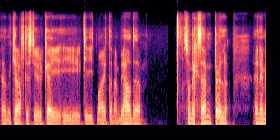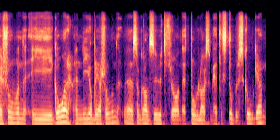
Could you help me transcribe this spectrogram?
en kraftig styrka i, i kreditmarknaden. Vi hade som exempel en emission igår, en ny obligation eh, som gavs ut från ett bolag som heter Storskogen.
